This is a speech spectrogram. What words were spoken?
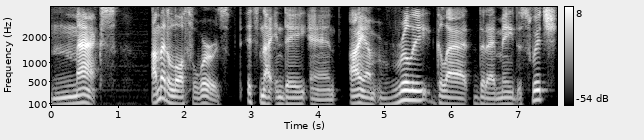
max. I'm at a loss for words. It's night and day, and I am really glad that I made the switch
